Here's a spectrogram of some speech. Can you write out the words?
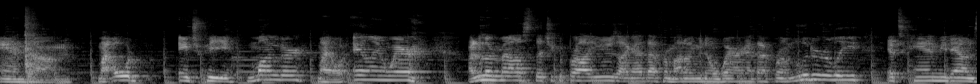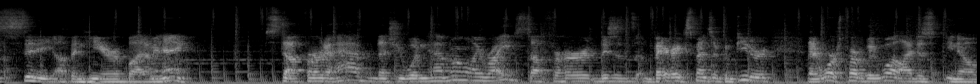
And um, my old HP monitor, my old Alienware, another mouse that you could probably use. I got that from, I don't even know where I got that from. Literally, it's hand-me-down city up in here, but I mean, hey, stuff for her to have that she wouldn't have normally, right? Stuff for her. This is a very expensive computer that works perfectly well. I just, you know,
